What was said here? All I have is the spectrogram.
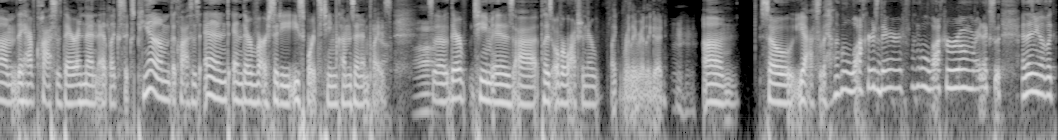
um, they have classes there, and then at like 6 p.m. the classes end, and their varsity esports team comes in and plays. so their team is uh, plays Overwatch, and they're like really really good. Um, so yeah, so they have like little lockers there, like a little locker room right next to, and then you have like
